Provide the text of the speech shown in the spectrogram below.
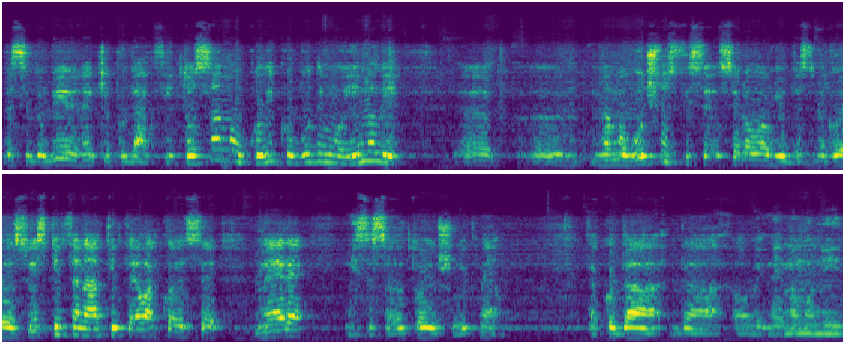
da se dobijaju neki podaci. I to samo ukoliko budemo imali e, e, na mogućnosti se, serologiju, da, se, da su ispitane antitela koje se mere, mi se sada to još uvijek nemamo. Tako da, da ovaj, nemamo ni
